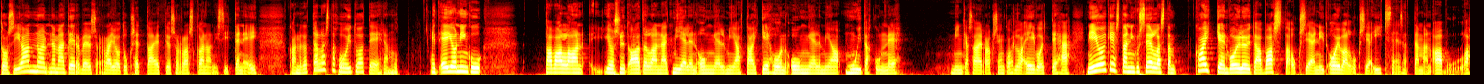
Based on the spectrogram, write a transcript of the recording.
tosiaan no, nämä terveysrajoitukset tai että jos on raskaana, niin sitten ei kannata tällaista hoitoa tehdä. Mutta et ei ole niin kuin, tavallaan, jos nyt ajatellaan näitä mielen ongelmia tai kehon ongelmia, muita kuin ne, minkä sairauksien kohdalla ei voi tehdä, niin ei oikeastaan niin kuin sellaista, kaikkeen voi löytää vastauksia ja niitä oivalluksia itseensä tämän avulla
